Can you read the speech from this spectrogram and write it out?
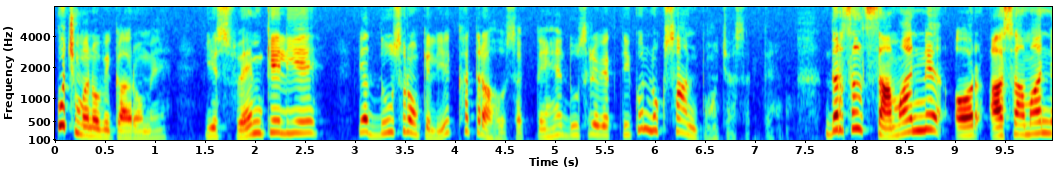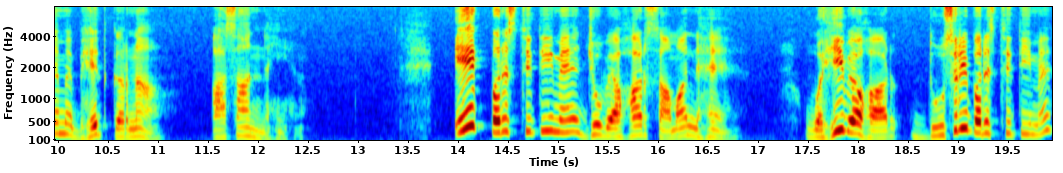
कुछ मनोविकारों में ये स्वयं के लिए या दूसरों के लिए खतरा हो सकते हैं, दूसरे व्यक्ति को नुकसान पहुँचा सकते हैं। दरअसल सामान्य और असामान्य में भेद करना आसान नहीं है। एक परिस्थिति में जो व्यवहार सामान्य है, वही व्यवहार दूसरी परिस्थिति में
